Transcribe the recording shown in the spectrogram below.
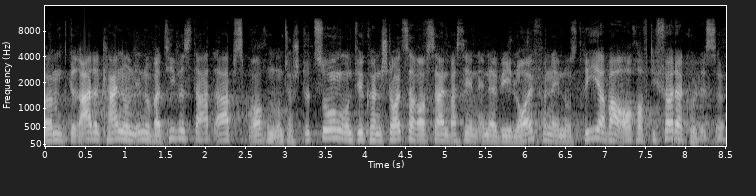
Ähm, gerade kleine und innovative Start-ups brauchen Unterstützung und wir können stolz darauf sein, was hier in NRW läuft, von der Industrie, aber auch auf die Förderkulisse.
